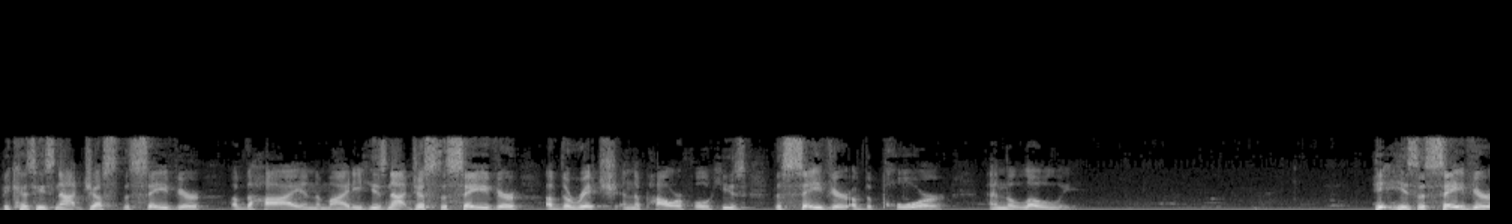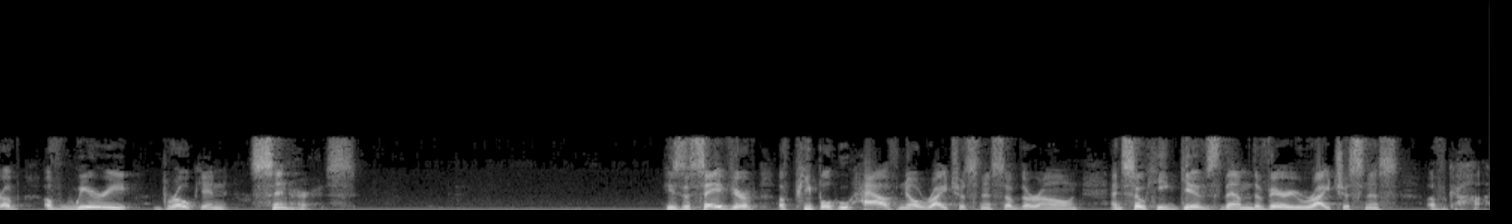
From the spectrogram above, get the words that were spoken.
Because he's not just the savior of the high and the mighty. He's not just the savior of the rich and the powerful. He's the savior of the poor and the lowly. he's the savior of, of weary, broken sinners. He's the Savior of, of people who have no righteousness of their own. And so He gives them the very righteousness of God.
